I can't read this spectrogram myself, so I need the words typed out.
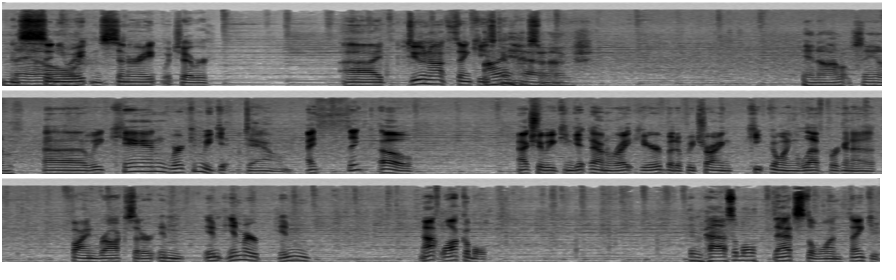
Now, insinuate, incinerate, whichever. I do not think he's I coming way. have. You know, I don't see him. Uh, we can. Where can we get down? I think. Oh, actually, we can get down right here. But if we try and keep going left, we're gonna find rocks that are im im im, or, im not walkable. Impassable. That's the one. Thank you.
